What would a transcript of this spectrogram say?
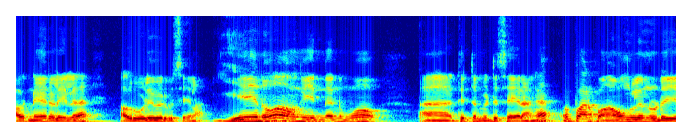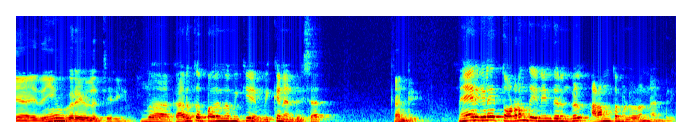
அவர் நேரலையில் அவர் ஒளிபரப்பு செய்யலாம். ஏனோ அவங்க என்னென்னமோ திட்டமிட்டு செய்கிறாங்க பார்ப்போம். அவங்களினுடைய இதையும் விரைவில் தெரியும். உங்கள் கருத்தை பகிர்ந்தமைக்கு மிக்க நன்றி சார். நன்றி. நேயர்களே தொடர்ந்து இணைந்திருங்கள். அறம் தமிழுடன் நன்றி.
